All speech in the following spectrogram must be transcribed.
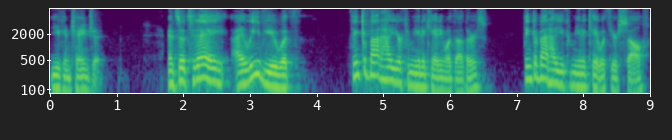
You can change it. And so today I leave you with think about how you're communicating with others. Think about how you communicate with yourself.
